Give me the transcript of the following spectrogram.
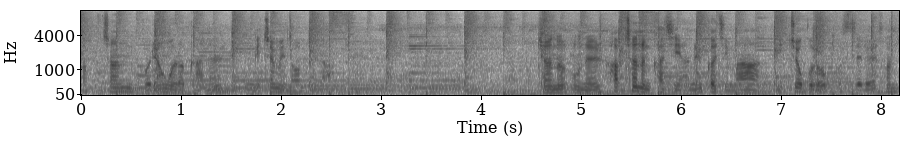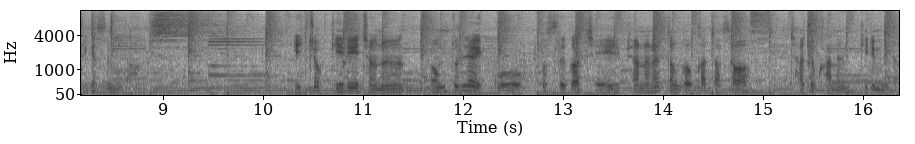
합천 고령으로 가는 분기점이 나옵니다. 저는 오늘 합천은 가지 않을 거지만 이쪽으로 코스를 선택했습니다. 이쪽 길이 저는 뻥 뚫려 있고 코스가 제일 편안했던 것 같아서 자주 가는 길입니다.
